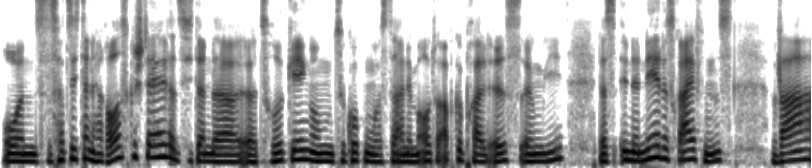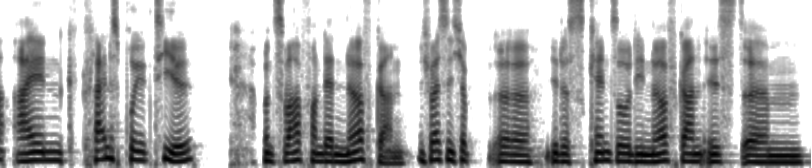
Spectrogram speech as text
und es hat sich dann herausgestellt, als ich dann da äh, zurückging, um zu gucken, was da an dem Auto abgeprallt ist, irgendwie, dass in der Nähe des Reifens war ein kleines Projektil, und zwar von der Nerf Gun. Ich weiß nicht, ob äh, ihr das kennt, so die Nerf Gun ist, ähm,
